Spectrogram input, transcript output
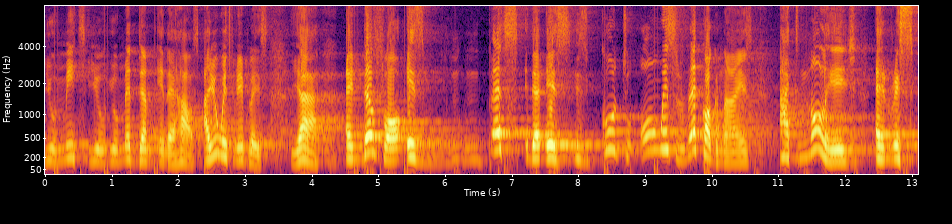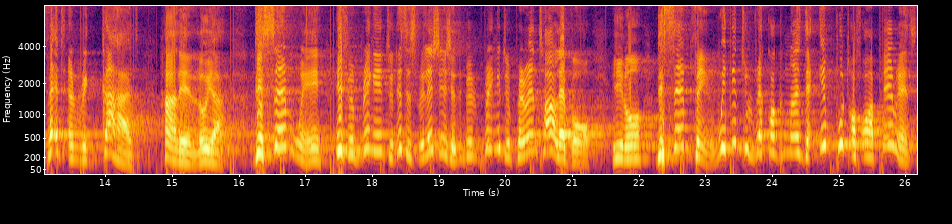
you meet, you you met them in the house. Are you with me, please? Yeah. And therefore, it's best there is is good to always recognize, acknowledge, and respect and regard. Hallelujah the same way, if you bring it to this is relationships, if you bring it to parental level, you know, the same thing. We need to recognize the input of our parents.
